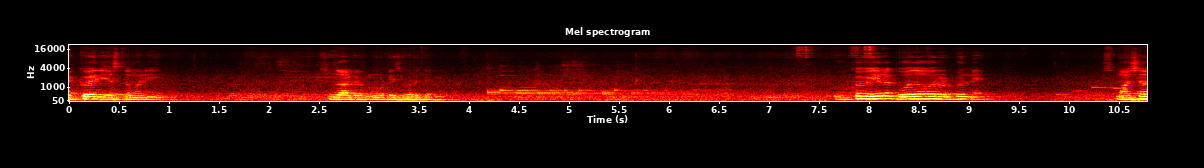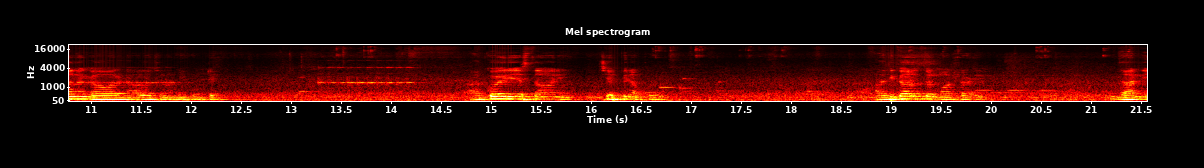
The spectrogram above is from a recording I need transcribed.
అక్వైర్ చేస్తామని సుధాకర్ నోటీస్ ఇవ్వడం జరిగింది. ఒకవేళ గోదావరి ఒడ్డునే శ్మశానం కావాలనే ఆలోచన నీకుంటే అక్వైర్ చేస్తామని చెప్పినప్పుడు అధికారులతో మాట్లాడి దాన్ని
